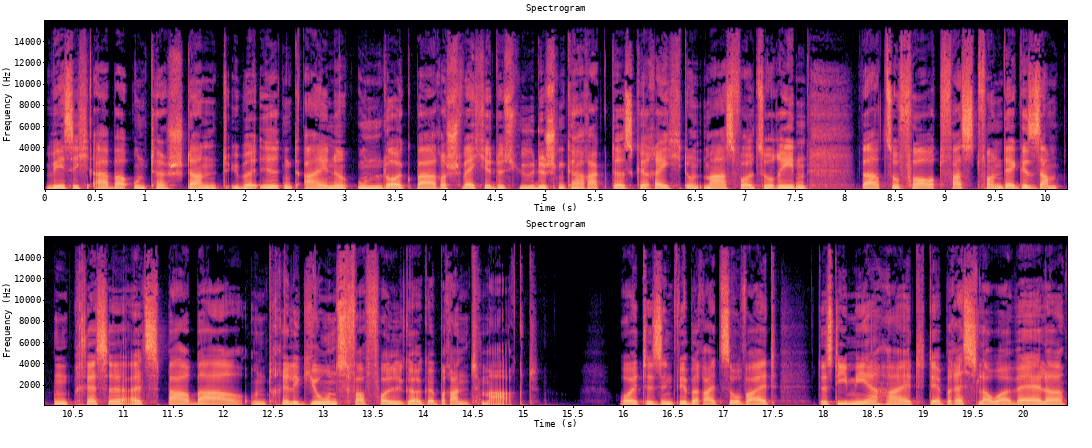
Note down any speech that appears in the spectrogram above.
Wer sich aber unterstand, über irgendeine unleugbare Schwäche des jüdischen Charakters gerecht und maßvoll zu reden, ward sofort fast von der gesamten Presse als Barbar und Religionsverfolger gebrandmarkt. Heute sind wir bereits so weit, dass die Mehrheit der Breslauer Wähler,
